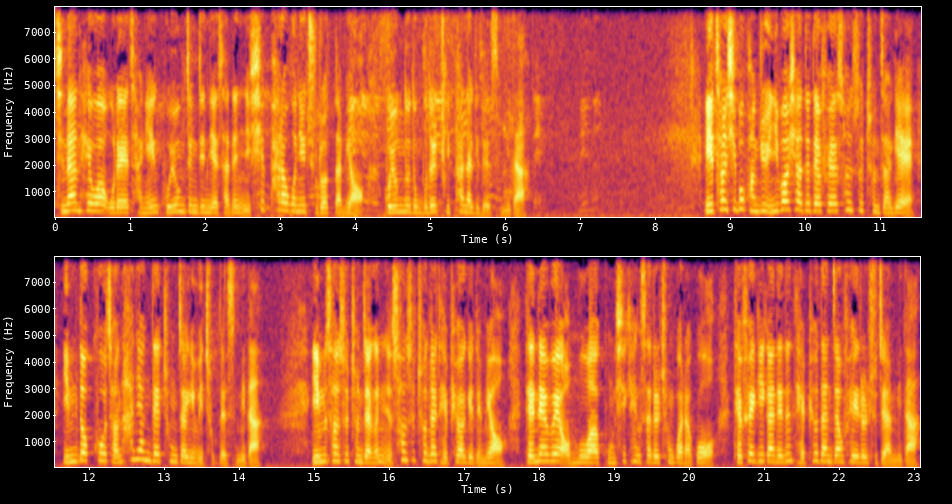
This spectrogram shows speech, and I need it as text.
지난해와 올해 장애인 고용 증진 예산은 18억 원이 줄었다며 고용노동부를 비판하기도 했습니다. 2015 광주 유니버시아드 대회 선수촌장에 임덕호 전 한양대 총장이 위촉됐습니다. 임 선수촌장은 선수촌을 대표하게 되며 대내외 업무와 공식 행사를 총괄하고 대회 기간에는 대표단장 회의를 주재합니다.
